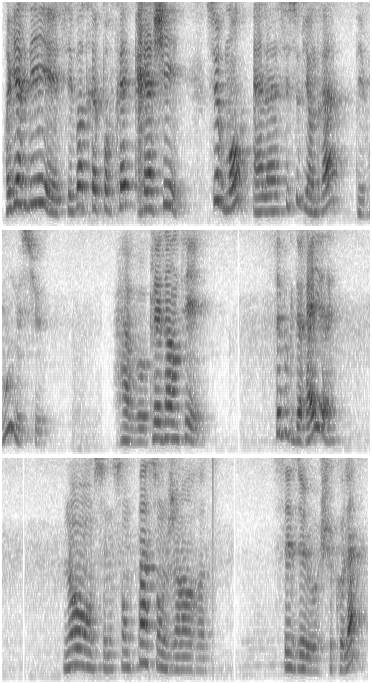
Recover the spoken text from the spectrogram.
regardez, c'est votre portrait craché. Sûrement, elle se souviendra de vous, monsieur. Ah, vous plaisantez. Ces boucles d'oreilles Non, ce ne sont pas son genre. Ces œufs au chocolat?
